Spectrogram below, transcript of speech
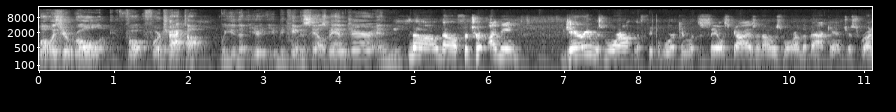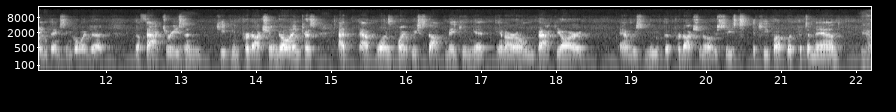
what was your role for for Track Top? Were you the you, you became a sales manager and No, no. For tr- I mean, Gary was more out in the field working with the sales guys, and I was more on the back end, just running things and going to the factories and keeping production going. Because at, at one point we stopped making it in our own backyard, and we moved the production overseas to keep up with the demand. yeah?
